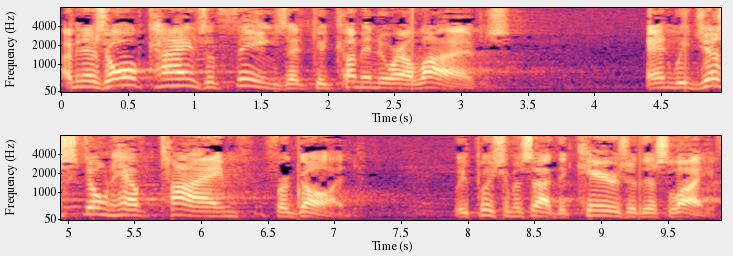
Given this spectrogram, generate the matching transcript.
I mean, there's all kinds of things that could come into our lives, and we just don't have time for God. We push them aside. The cares of this life.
